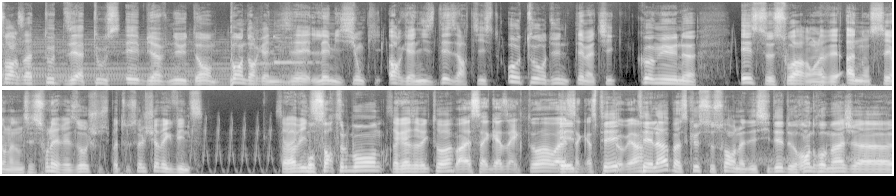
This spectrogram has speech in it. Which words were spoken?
bonsoir à toutes et à tous et bienvenue dans Bande Organisée, l'émission qui organise des artistes autour d'une thématique commune. Et ce soir, on l'avait annoncé, on l'a annoncé sur les réseaux, je suis pas tout seul, je suis avec Vince. Ça va Vince? Bonsoir tout le monde Ça gaze avec toi? Bah ça gaze avec toi, ouais, ça gaze plutôt bien. T'es là parce que ce soir on a décidé de rendre hommage à...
